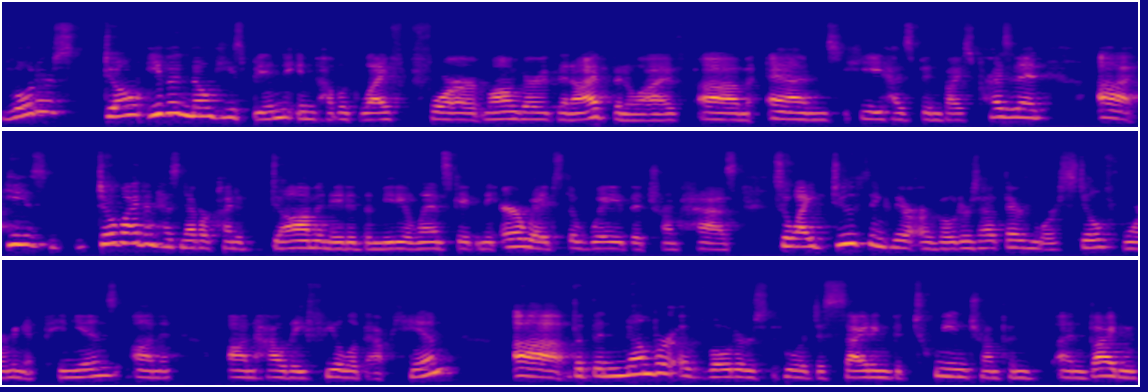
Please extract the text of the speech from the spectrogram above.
voters don't, even though he's been in public life for longer than I've been alive um, and he has been vice president, uh, he's Joe Biden has never kind of dominated the media landscape and the airwaves the way that Trump has. So I do think there are voters out there who are still forming opinions on on how they feel about him. Uh, but the number of voters who are deciding between Trump and, and Biden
